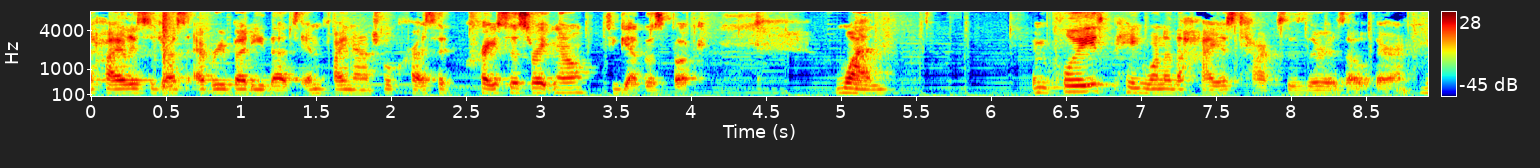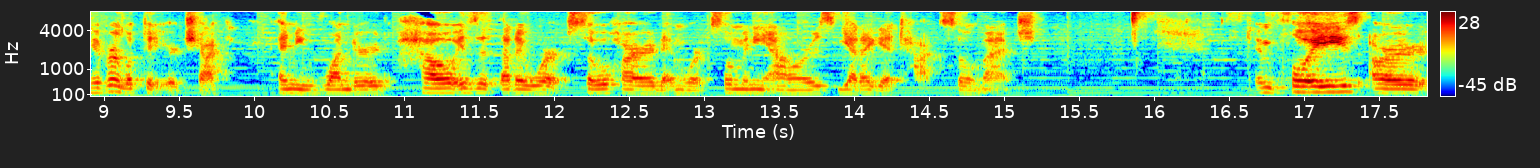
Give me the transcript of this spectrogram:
highly suggest everybody that's in financial crisis right now to get this book. One, employees pay one of the highest taxes there is out there. You ever looked at your check and you've wondered, how is it that I work so hard and work so many hours, yet I get taxed so much? Employees are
